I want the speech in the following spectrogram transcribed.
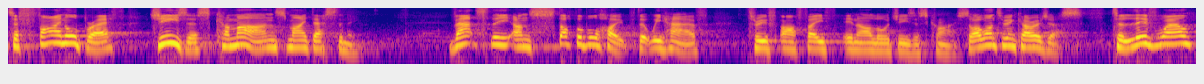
to final breath, Jesus commands my destiny. That's the unstoppable hope that we have through our faith in our Lord Jesus Christ. So I want to encourage us to live well,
